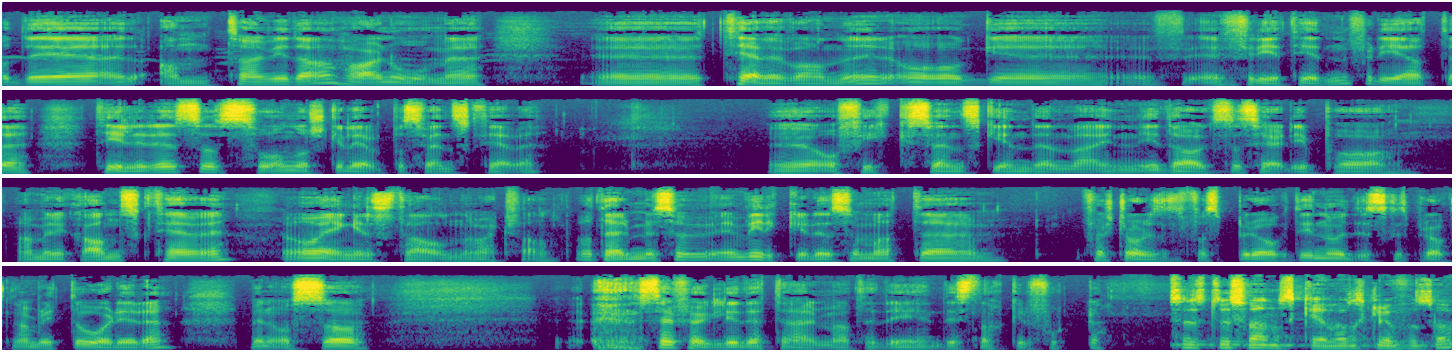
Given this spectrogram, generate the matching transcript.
Og det antar vi da har noe med eh, TV-vaner og eh, fritiden. fordi at eh, tidligere så, så norske elever på svensk TV eh, og fikk svensk inn den veien. I dag så ser de på amerikansk TV, og engelsktalende i hvert fall. Og dermed så virker det som at eh, forståelsen for språk, de nordiske språkene, har blitt dårligere. Men også selvfølgelig dette her med at de, de snakker fort, da. Syns du svensk er vanskelig å forstå?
